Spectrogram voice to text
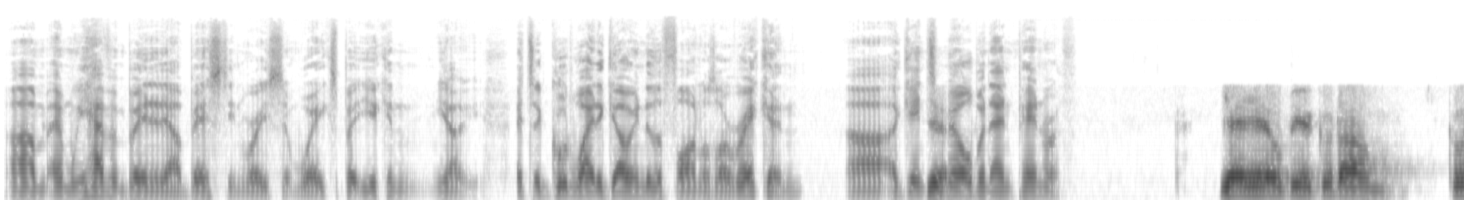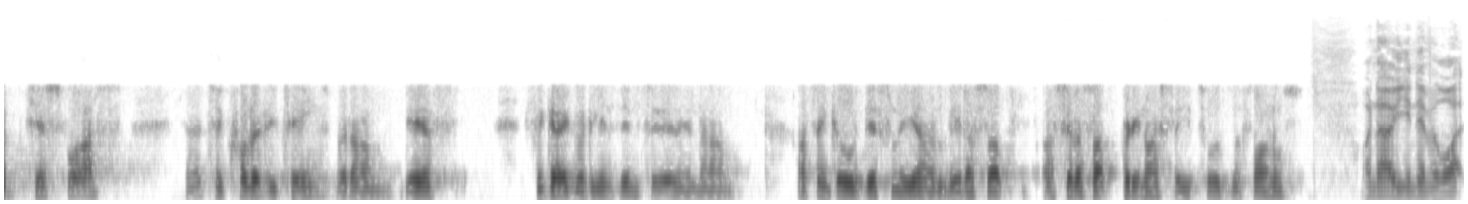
um, and we haven't been at our best in recent weeks. But you can, you know, it's a good way to go into the finals, I reckon uh, against yeah. Melbourne and Penrith. Yeah, yeah, it'll be a good um good test for us. You know, two quality teams, but um yeah, if, if we go good against them two, then um I think it will definitely uh, lead us up, uh, set us up pretty nicely towards the finals. I know you never like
